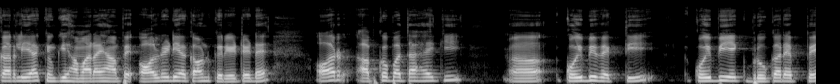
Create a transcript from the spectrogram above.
कर लिया क्योंकि हमारा यहाँ पे ऑलरेडी अकाउंट क्रिएटेड है। और आपको पता है कि आ, कोई भी व्यक्ति कोई भी एक ब्रोकर ऐप पे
